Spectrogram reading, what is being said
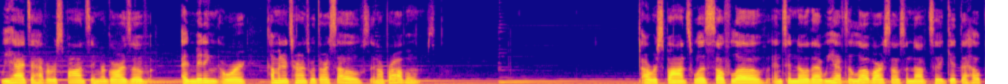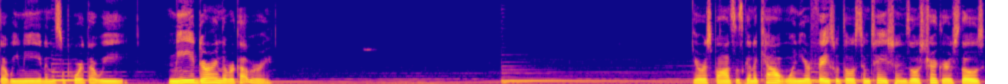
we had to have a response in regards of admitting or coming to terms with ourselves and our problems. Our response was self love and to know that we have to mm-hmm. love ourselves enough to get the help that we need and the support that we need during the recovery. Your response is going to count when you're faced with those temptations, those triggers, those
